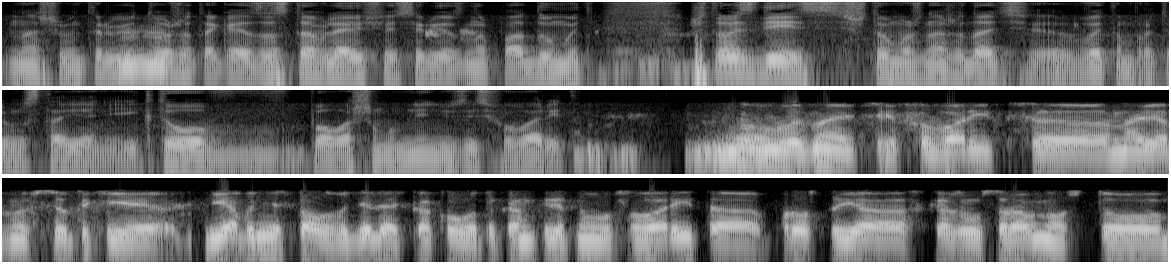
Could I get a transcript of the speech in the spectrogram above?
нашего интервью, mm-hmm. тоже такая заставляющая серьезно подумать. Что здесь? Что можно ожидать в этом противостоянии? И кто, по вашему мнению, здесь фаворит? Ну, вы знаете, фаворит, э, наверное, все-таки... Я бы не стал выделять какого-то конкретного фаворита. Просто я скажу все равно, что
